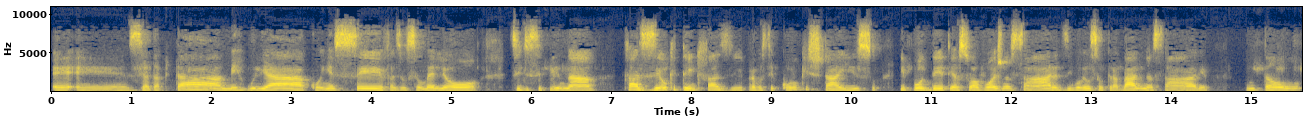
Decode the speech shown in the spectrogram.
é, é, se adaptar, mergulhar, conhecer, fazer o seu melhor, se disciplinar, fazer o que tem que fazer para você conquistar isso e poder ter a sua voz nessa área, desenvolver o seu trabalho nessa área. Então,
